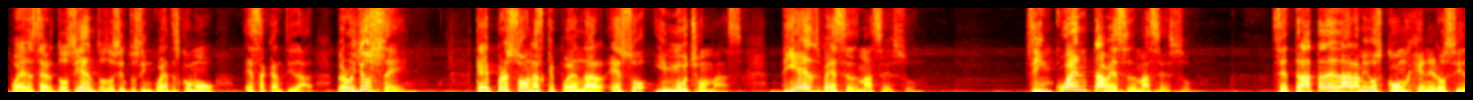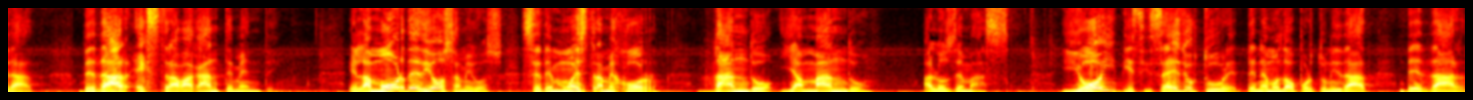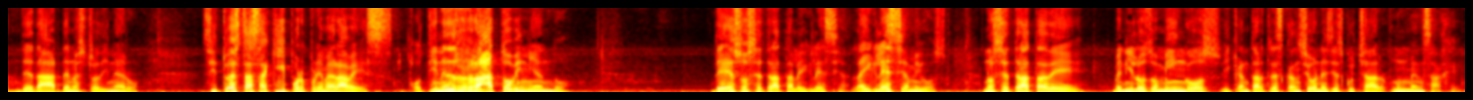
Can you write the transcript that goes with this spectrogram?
pueden ser 200, 250, es como esa cantidad. Pero yo sé que hay personas que pueden dar eso y mucho más. 10 veces más eso. 50 veces más eso. Se trata de dar, amigos, con generosidad, de dar extravagantemente. El amor de Dios, amigos, se demuestra mejor dando y amando a los demás. Y hoy, 16 de octubre, tenemos la oportunidad de dar, de dar de nuestro dinero. Si tú estás aquí por primera vez o tienes rato viniendo, de eso se trata la iglesia. La iglesia, amigos, no se trata de venir los domingos y cantar tres canciones y escuchar un mensaje.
